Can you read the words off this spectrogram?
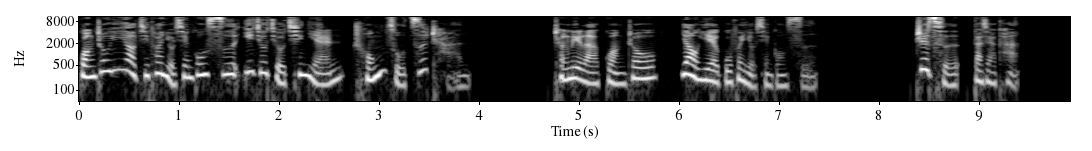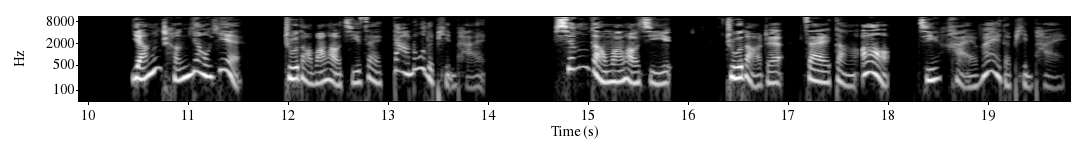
广州医药集团有限公司一九九七年重组资产，成立了广州药业股份有限公司。至此，大家看，阳城药业主导王老吉在大陆的品牌，香港王老吉主导着在港澳及海外的品牌。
